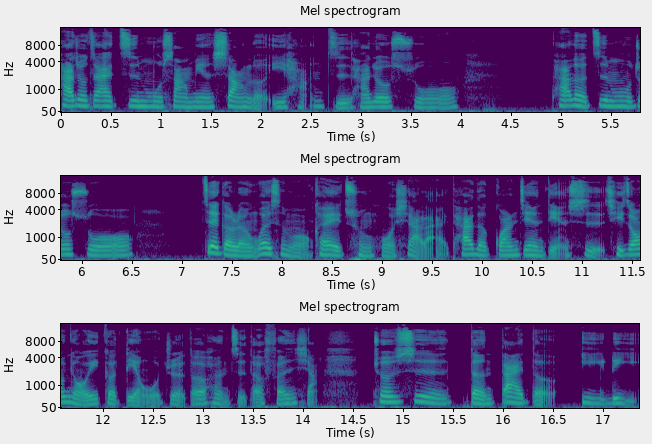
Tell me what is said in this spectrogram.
他就在字幕上面上了一行字，他就说，他的字幕就说，这个人为什么可以存活下来？他的关键点是，其中有一个点，我觉得很值得分享，就是等待的毅力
